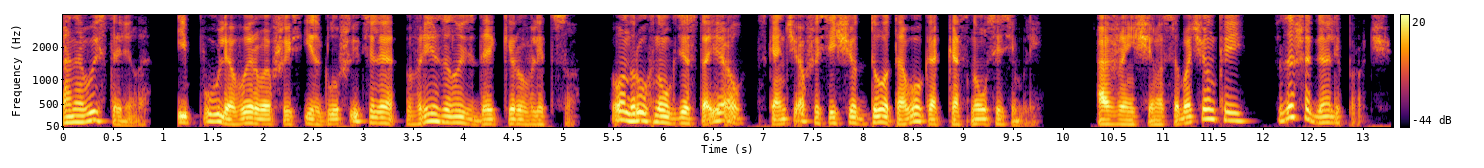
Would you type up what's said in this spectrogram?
Она выстрелила, и пуля, вырвавшись из глушителя, врезалась Деккеру в лицо. Он рухнул, где стоял, скончавшись еще до того, как коснулся земли. А женщина с собачонкой зашагали прочь.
